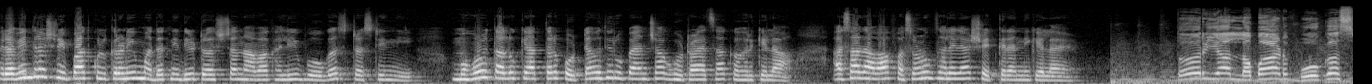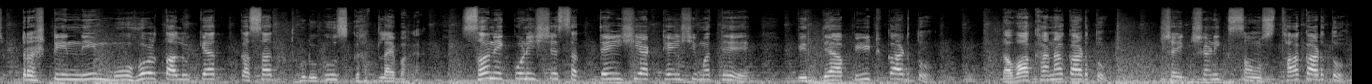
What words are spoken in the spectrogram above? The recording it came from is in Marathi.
रवींद्र श्रीपाद कुलकर्णी मदत निधी ट्रस्टच्या नावाखाली बोगस ट्रस्टींनी मोहोळ तालुक्यात तर कोट्यवधी रुपयांच्या घोटाळ्याचा कहर केला असा दावा फसवणूक झालेल्या शेतकऱ्यांनी केला आहे तर या लबाड बोगस ट्रस्टींनी मोहोळ तालुक्यात कसा धुडगूस घातलाय बघा. सन एकोणीसशे सत्याऐंशी अठ्ठ्याऐंशी मध्ये विद्यापीठ काढतो दवाखाना काढतो शैक्षणिक संस्था काढतो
